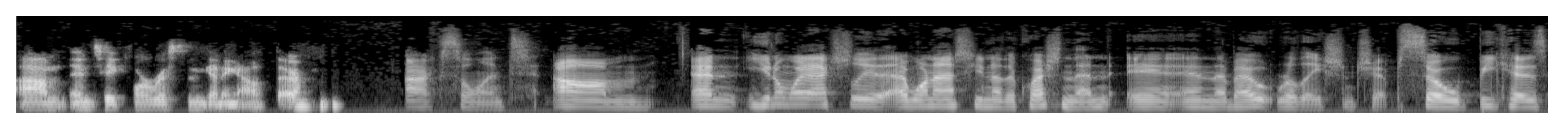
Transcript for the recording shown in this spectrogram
um, and take more risks in getting out there. Excellent. Um, and you know what? Actually, I want to ask you another question then, and about relationships. So, because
